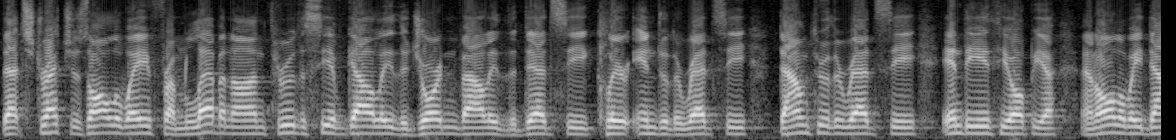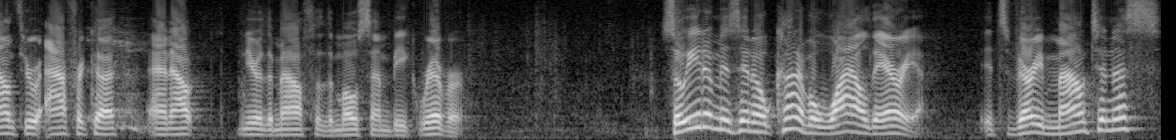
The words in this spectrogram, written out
that stretches all the way from Lebanon through the Sea of Galilee, the Jordan Valley, the Dead Sea, clear into the Red Sea, down through the Red Sea, into Ethiopia, and all the way down through Africa and out near the mouth of the Mozambique River. So Edom is in a kind of a wild area. It's very mountainous.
